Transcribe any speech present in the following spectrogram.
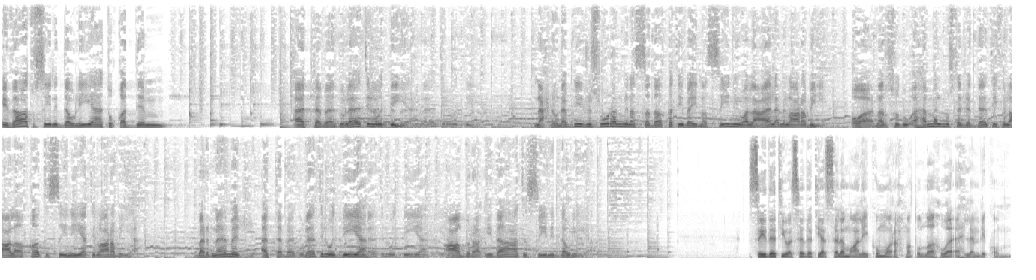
إذاعة الصين الدولية تقدم التبادلات الودية. نحن نبني جسورا من الصداقة بين الصين والعالم العربي ونرصد أهم المستجدات في العلاقات الصينية العربية. برنامج التبادلات الودية عبر إذاعة الصين الدولية. سيداتي وسادتي السلام عليكم ورحمة الله وأهلا بكم.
